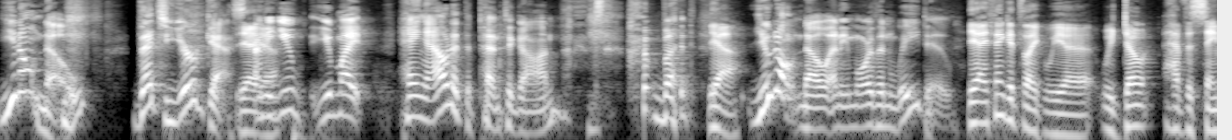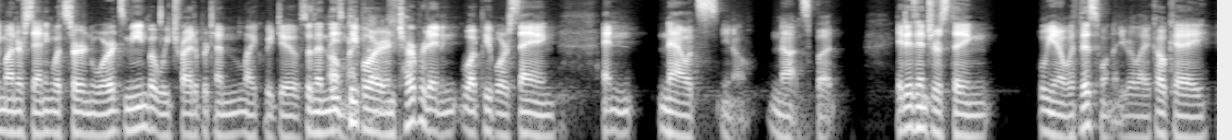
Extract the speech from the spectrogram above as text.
You don't know. That's your guess. Yeah, I mean, you you might hang out at the Pentagon, but yeah. you don't know any more than we do. Yeah, I think it's like we uh we don't have the same understanding what certain words mean, but we try to pretend like we do. So then Oh these my people are interpreting what people are saying, and now it's you know nuts. But it is interesting, you know, with this one that you're like, okay,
